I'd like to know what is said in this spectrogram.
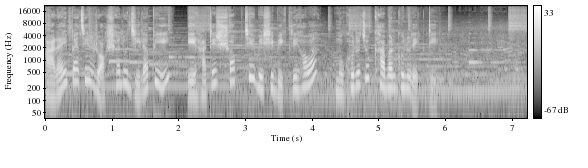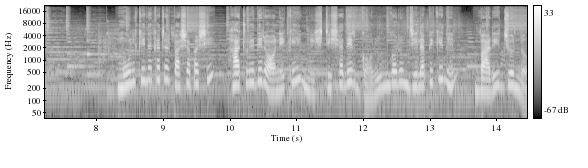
আড়াই প্যাচের রসালো জিলাপি এ হাটের সবচেয়ে বেশি বিক্রি হওয়া মুখরোচক খাবারগুলোর একটি। মূল কেনাকাটার পাশাপাশি হাটুরেদের অনেকেই মিষ্টি স্বাদের গরম গরম জিলাপি কেনেন বাড়ির জন্য।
